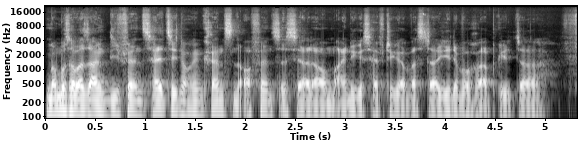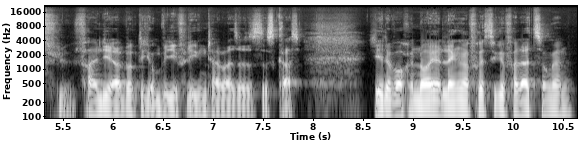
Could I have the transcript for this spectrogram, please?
man muss aber sagen, Defense hält sich noch in Grenzen. Offense ist ja da um einiges heftiger, was da jede Woche abgeht. Da fallen die ja wirklich um wie die Fliegen teilweise. Das ist krass. Jede Woche neue, längerfristige Verletzungen.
